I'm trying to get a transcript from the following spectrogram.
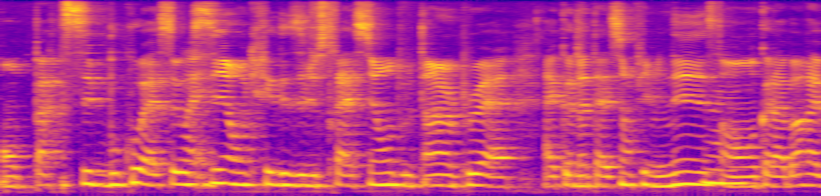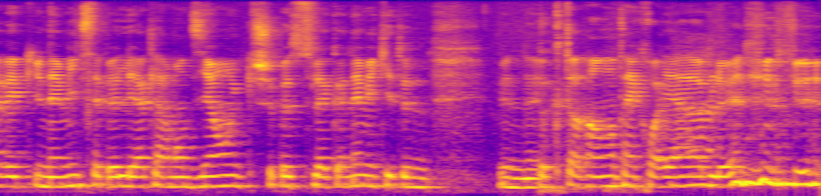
on, on participe beaucoup à ça Ouais. aussi. On crée des illustrations tout le temps un peu à, à connotation féministe. On collabore avec une amie qui s'appelle Léa Clermont-Dion, qui je sais pas si tu la connais, mais qui est une, une doctorante incroyable, une, fé-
